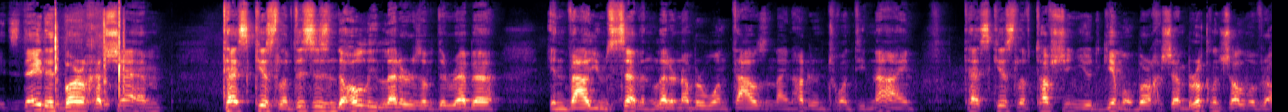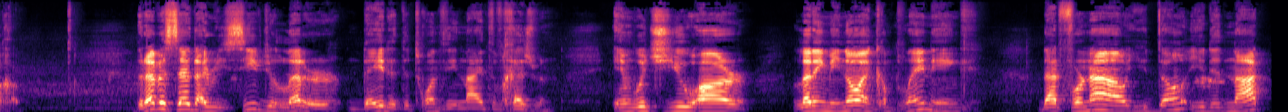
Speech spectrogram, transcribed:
It's dated Baruch Hashem, Tes Kislev. This is in the Holy Letters of the Rebbe in volume 7, letter number 1929, Tes Kislev Tafshin Yud Gimel, Baruch Hashem, Brooklyn Shalom Avracha. The Rebbe said, I received your letter dated the 29th of Cheshvan, in which you are letting me know and complaining that for now you don't you did not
